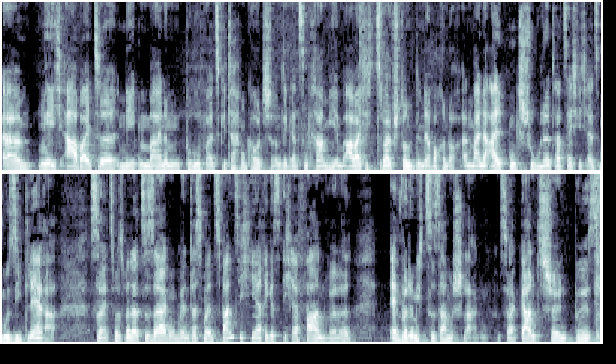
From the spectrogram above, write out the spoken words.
Ähm, nee, ich arbeite neben meinem Beruf als Gitarrencoach und den ganzen Kram hier, arbeite ich zwölf Stunden in der Woche noch an meiner alten Schule tatsächlich als Musiklehrer. So, jetzt muss man dazu sagen, wenn das mein 20-jähriges Ich erfahren würde, er würde mich zusammenschlagen. Und zwar ganz schön böse.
